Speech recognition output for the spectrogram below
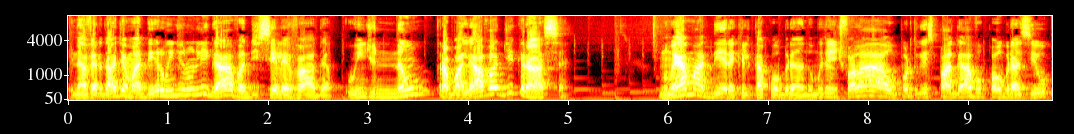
E na verdade, a madeira o índio não ligava de ser levada. O índio não trabalhava de graça. Não é a madeira que ele está cobrando. Muita gente fala, ah, o português pagava o pau-brasil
